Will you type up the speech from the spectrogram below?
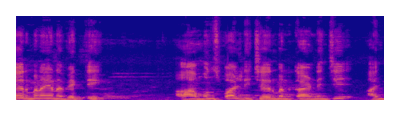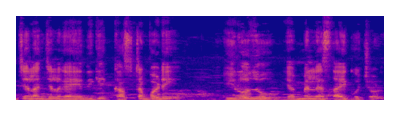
చైర్మన్ అయిన వ్యక్తి ఆ మున్సిపాలిటీ చైర్మన్ కాడి నుంచి అంచెలంచెలుగా ఎదిగి కష్టపడి ఈరోజు ఎమ్మెల్యే స్థాయికి వచ్చాడు.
